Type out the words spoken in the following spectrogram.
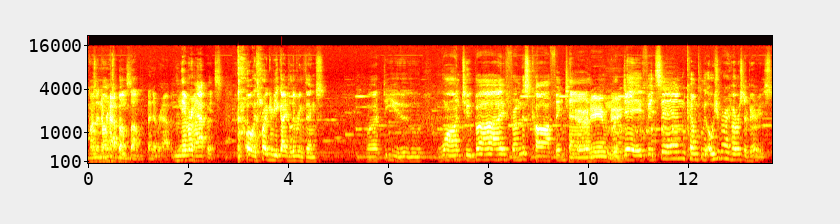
My that never happens. bum bum. That never happens. Never happens. Oh, it's probably gonna be a guy delivering things. What do you want to buy from this coffin town? Where day fits in complete. Oh, we should probably harvest our berries.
